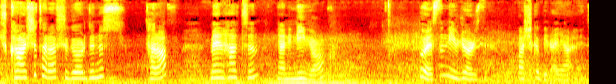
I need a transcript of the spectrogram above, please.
Şu karşı taraf, şu gördüğünüz taraf Manhattan yani New York. Burası New Jersey. Başka bir eyalet.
